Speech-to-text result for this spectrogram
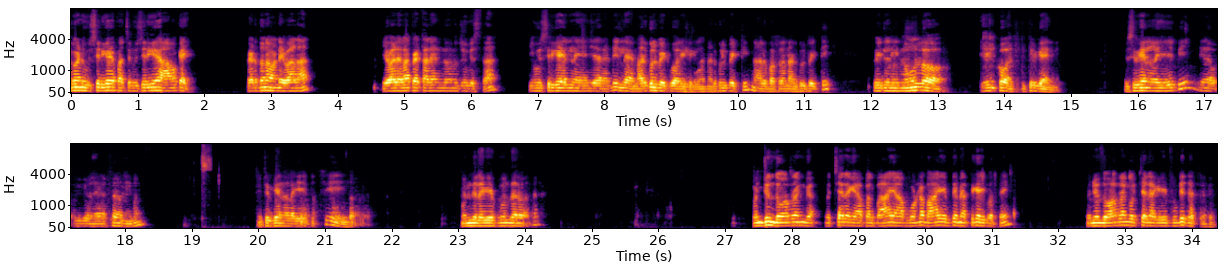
ఇవ్వండి ఉసిరికాయ పచ్చడి ఉసిరికాయ ఆవకాయ. పెడుతున్నామండి ఇవాళ. ఇవాళ ఎలా పెట్టాలని చూపిస్తా. ఈ ఉసిరికాయలని ఏం చేయాలంటే ఇలా నరుకులు పెట్టుకోవాలి వీటికి ఇలా నరుకులు పెట్టి నాలుగు పక్కల నరుకులు పెట్టి వీటిని నూనెలో వేపుకోవాలి ఉసిరికాయలని ఉసిరికాయలు అలా వేపి వేస్తాను నేను. ఉసిరికాయలు అలా వేపించి ముందు ఇలా వేపుకున్న తర్వాత కొంచెం దూరంగా వచ్చేలాగా ఆపాలి. బాగా ఆపకుండా బాగా చెప్తే మెత్తగా అయిపోతాయి. కొంచెం దూరంగా వచ్చేలాగా వేపుకుంటే తెస్తుంది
